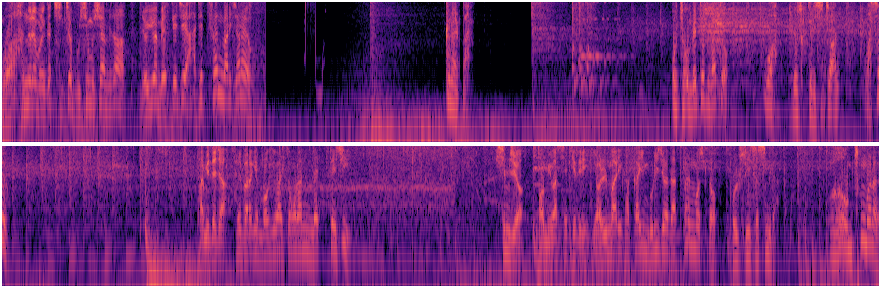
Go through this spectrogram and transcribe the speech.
와 한눈에 보니까 진짜 무시무시합니다. 여기가 멧돼지의 아지트란 말이잖아요. 그날 밤. 어 저거 멧돼지 맞죠? 와 녀석들이 진짜 안, 왔어요. 밤이 되자 활발하게 먹이 활동을 하는 멧돼지. 심지어 어미와 새끼들이 열 마리 가까이 무리지어 나타난 모습도 볼 수 있었습니다. 와 엄청 많아요.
